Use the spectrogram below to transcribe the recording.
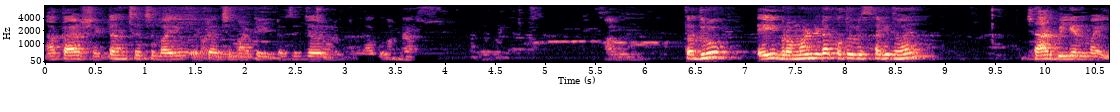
আকাশ একটা অংশ হচ্ছে বায়ু একটা হচ্ছে মাটি একটা হচ্ছে জল তদ্রূপ এই ব্রহ্মাণ্ডটা কত বিস্তারিত হয়? চার বিলিয়ন মাইল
